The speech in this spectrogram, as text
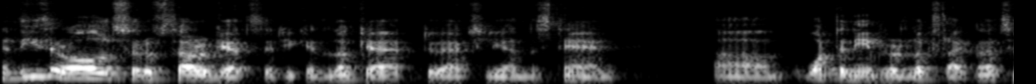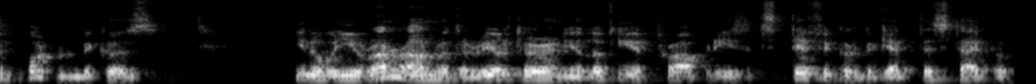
And these are all sort of surrogates that you can look at to actually understand um, what the neighborhood looks like. Now it's important because you know when you run around with a realtor and you're looking at properties, it's difficult to get this type of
